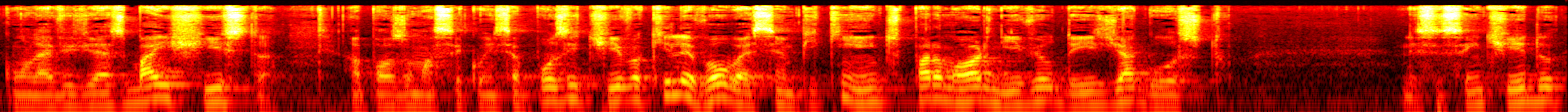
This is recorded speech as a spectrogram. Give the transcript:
com leve viés baixista, após uma sequência positiva que levou o S&P 500 para o maior nível desde agosto. Nesse sentido,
